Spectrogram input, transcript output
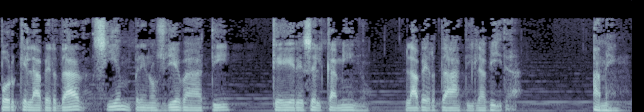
porque la verdad siempre nos lleva a ti, que eres el camino, la verdad y la vida. Amén.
